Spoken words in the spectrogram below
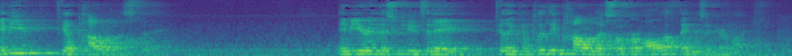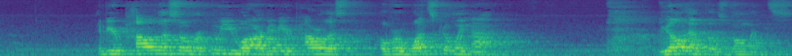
Maybe you feel powerless today. Maybe you're in this pew today feeling completely powerless over all the things in your life. Maybe you're powerless over who you are. Maybe you're powerless over what's going on. We all have those moments.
